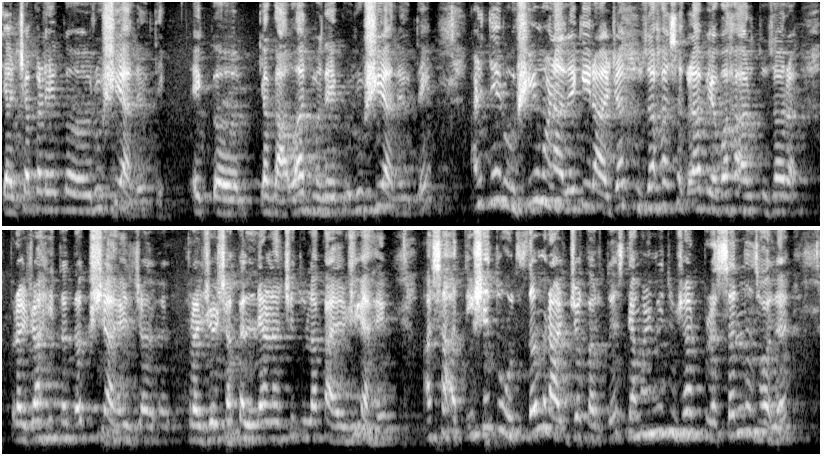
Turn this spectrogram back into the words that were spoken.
त्याच्याकडे एक ऋषी आले होते. एक त्या गावातमध्ये एक ऋषी आले होते. आणि ते ऋषी म्हणाले की राजा तुझा हा सगळा व्यवहार तुझा रा प्रजाहित दक्ष आहे. ज प्रजेच्या कल्याणाची तुला काळजी आहे. असं अतिशय तू उत्तम राज्य करतो आहेस त्यामुळे मी तुझ्यावर प्रसन्न झालं आहे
